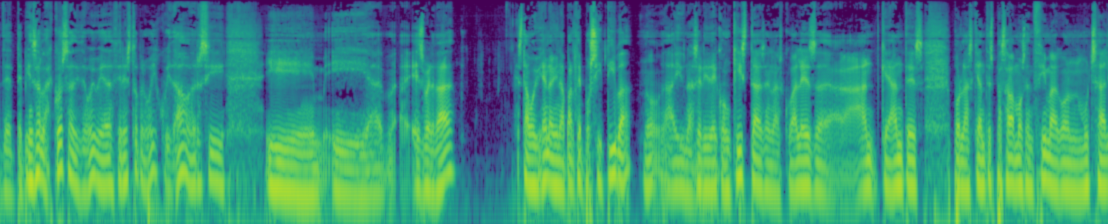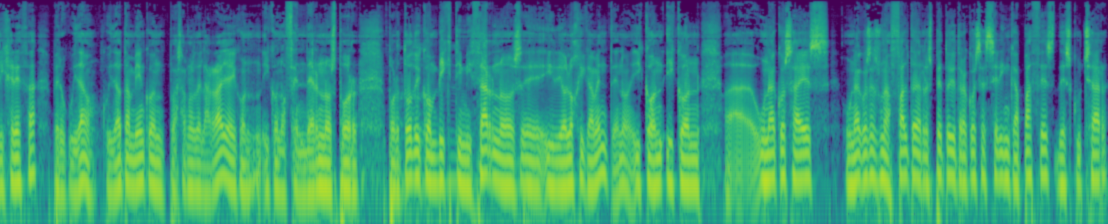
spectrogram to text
te, piensas las cosas, dices, voy a decir esto, pero voy, cuidado, a ver si... Y, y eh, es verdad está muy bien, hay una parte positiva, ¿no? Hay una serie de conquistas en las cuales eh, que antes por las que antes pasábamos encima con mucha ligereza, pero cuidado, cuidado también con pasarnos de la raya y con y con ofendernos por por todo y con victimizarnos ideológicamente, ¿no? Y con y con ah, una cosa es una cosa es una falta de respeto y otra cosa es ser incapaces de escuchar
